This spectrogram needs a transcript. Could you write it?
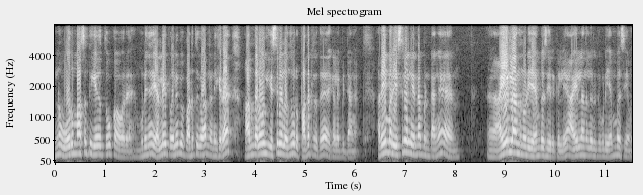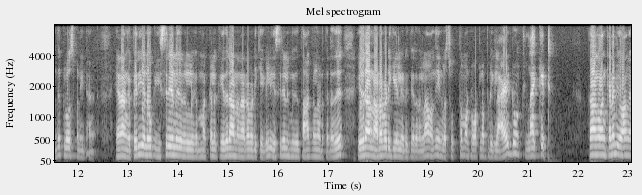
இன்னும் ஒரு மாதத்துக்கு ஏதோ தூக்கம் அவர். முடிஞ்சால் எல்லை பகுதியில் போய் படுத்துக்குவார்னு நினைக்கிறேன். அந்த அளவுக்கு இஸ்ரேல் வந்து ஒரு பதற்றத்தை கிளப்பிட்டாங்க. அதே மாதிரி இஸ்ரேல் என்ன பண்ணிட்டாங்க? அயர்லாந்தினுடைய எம்பசி இருக்கு இல்லையா? அயர்லாந்தில் இருக்கக்கூடிய எம்பசியை வந்து க்ளோஸ் பண்ணிட்டாங்க. ஏன்னா அங்கே பெரிய அளவுக்கு இஸ்ரேலுக்கு மக்களுக்கு எதிரான நடவடிக்கைகள் இஸ்ரேல் மீது தாக்கல் நடத்துறது எதிரான நடவடிக்கைகள் எடுக்கிறதெல்லாம் வந்து எங்களை சுத்தமாக டோட்டலாக பிடிக்கல. ஐ டோன்ட் லைக் இட் வாங்க வாங்க கிளம்பி வாங்க.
